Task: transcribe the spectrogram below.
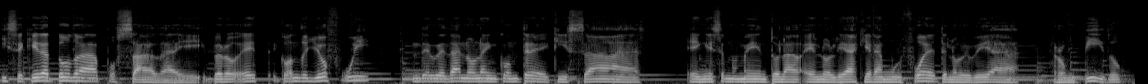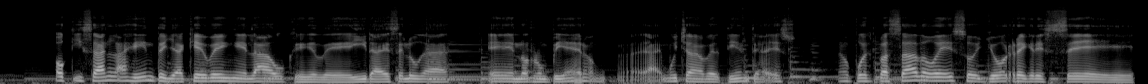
y se queda toda posada ahí. Pero cuando yo fui, de verdad no la encontré. Quizás en ese momento el oleaje era muy fuerte, lo había rompido. O quizás la gente, ya que ven el auge de ir a ese lugar, eh, lo rompieron. Hay mucha vertiente a eso. No, pues pasado eso yo regresé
